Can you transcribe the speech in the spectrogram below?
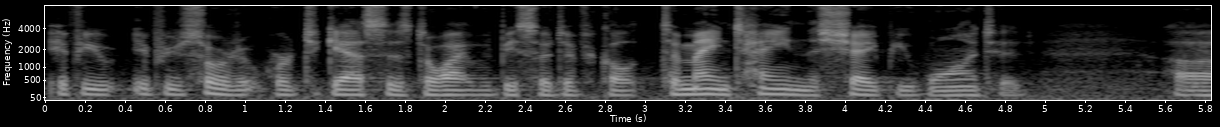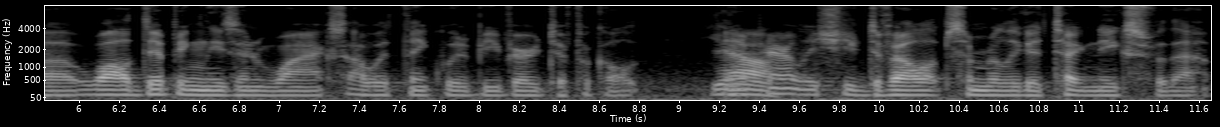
if you if you sort of were to guess as to why it would be so difficult to maintain the shape you wanted uh, yeah. while dipping these in wax, I would think would be very difficult. Yeah. And apparently, she developed some really good techniques for that.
